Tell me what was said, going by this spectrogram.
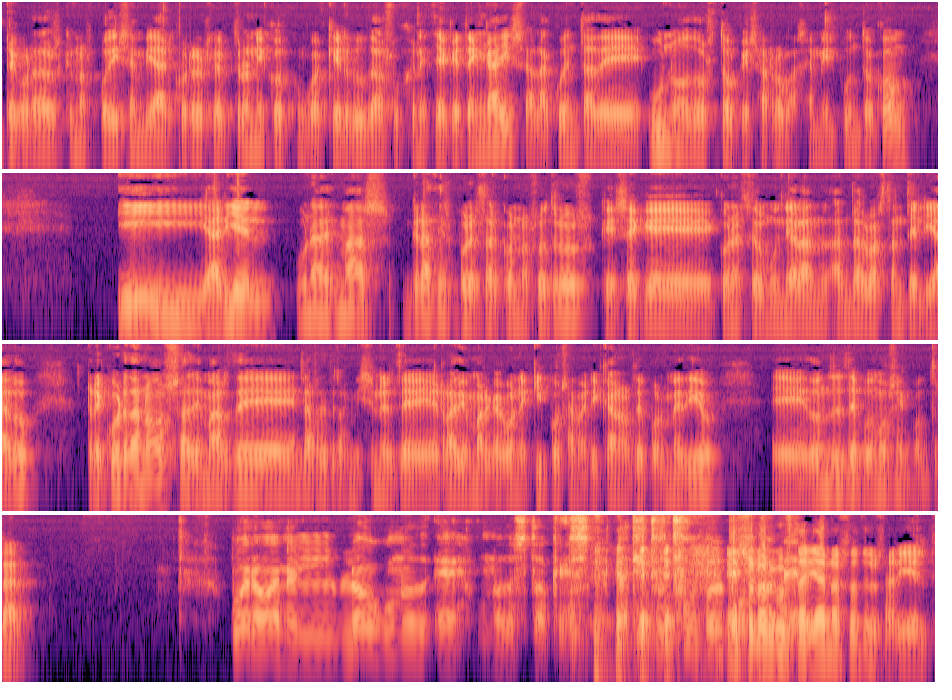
recordaros que nos podéis enviar correos electrónicos con cualquier duda o sugerencia que tengáis a la cuenta de 1 o 2 toques.gmail.com. Y Ariel, una vez más, gracias por estar con nosotros, que sé que con esto del Mundial andas bastante liado. Recuérdanos, además de las retransmisiones de Radio Marca con equipos americanos de por medio, eh, dónde te podemos encontrar. Bueno, en el blog uno, eh, uno dos toques. Eso nos gustaría a nosotros, Ariel.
